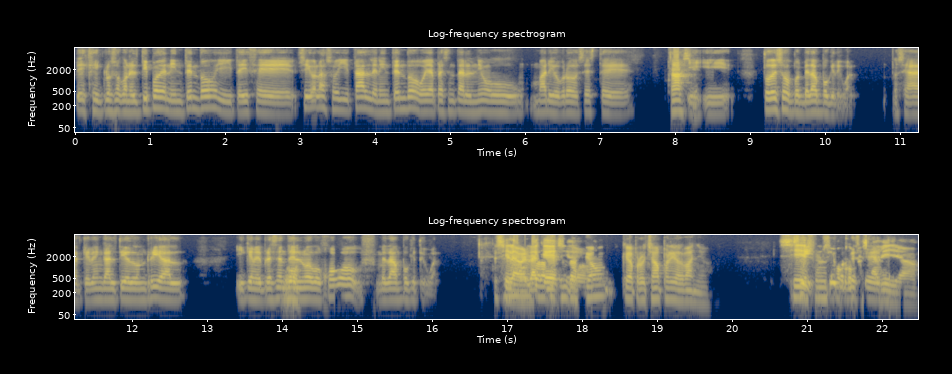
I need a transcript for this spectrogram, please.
Es que incluso con el tipo de Nintendo y te dice: Sí, hola, soy tal de Nintendo, voy a presentar el New Mario Bros. Este. Ah, sí. y, todo eso pues me da un poquito igual. O sea, que venga el tío de Unreal y que me presente el nuevo juego, me da un poquito igual. Sí, la verdad que es. que aprovechamos para ir al baño. Sí, es un poco pesadilla.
